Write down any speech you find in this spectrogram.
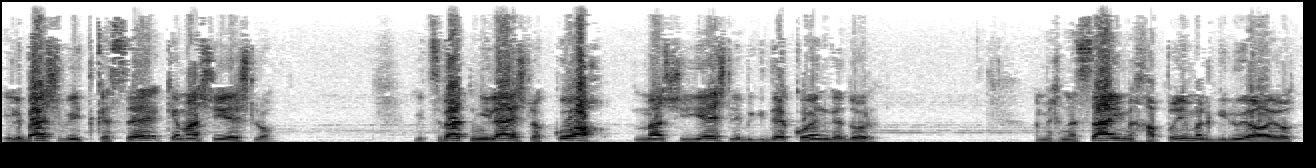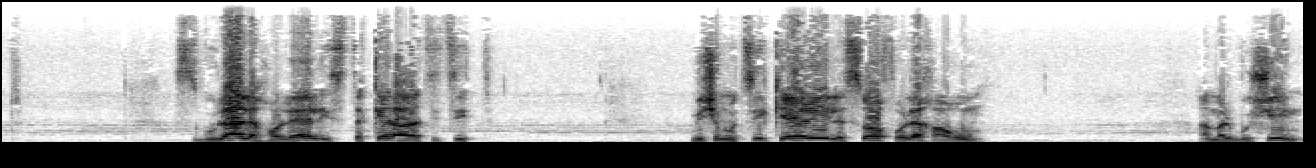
ילבש ויתכסה כמה שיש לו. מצוות מילה יש לה כוח מה שיש לבגדי כהן גדול. המכנסיים מכפרים על גילוי עריות. סגולה לחולל להסתכל על הציצית. מי שמוציא קרי לסוף הולך ערום. המלבושין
